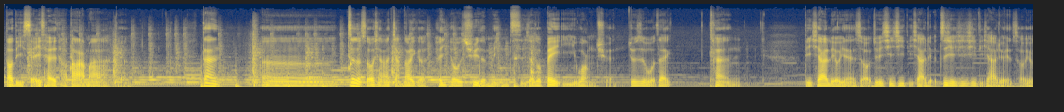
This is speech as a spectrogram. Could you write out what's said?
到底谁才是他爸妈？但，嗯，这个时候想要讲到一个很有趣的名词，叫做被遗忘权。就是我在看底下留言的时候，就是七七底下留，自己七七底下留言的时候，有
